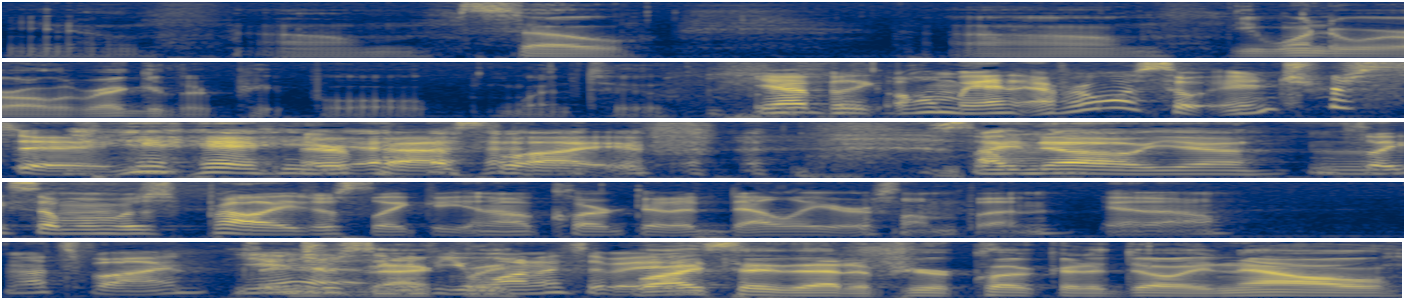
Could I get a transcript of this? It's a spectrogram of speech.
you know. Um, so um, you wonder where all the regular people went to. Yeah, but like, oh man, everyone's so interesting. Yeah, Their yeah. past life. I know, yeah. It's like someone was probably just like you know clerk at a deli or something. You know, that's fine. It's Yeah. interesting if you want it to be. Well, I say that if you're a clerk at a deli now,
